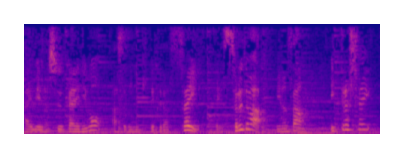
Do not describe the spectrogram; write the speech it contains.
ハイウェイの集会にも遊びに来てください。えそれでは皆さんいってらっしゃい。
